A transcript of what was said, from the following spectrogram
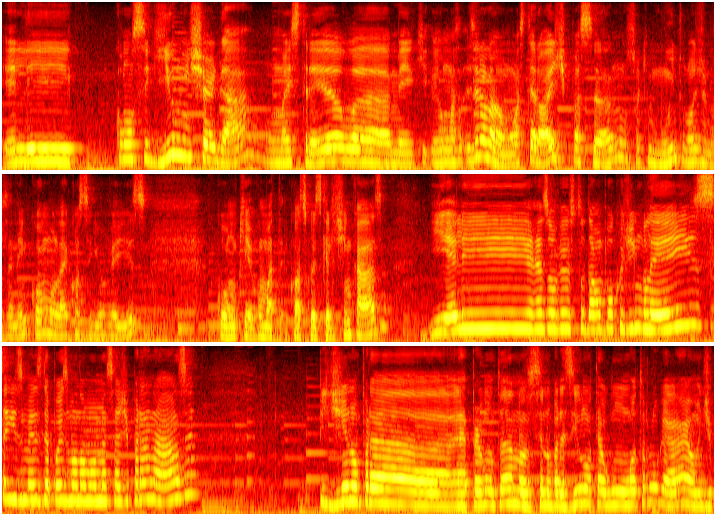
ele conseguiu enxergar uma estrela, meio que. Uma estrela não, um asteroide passando, só que muito longe, não sei nem como o moleque conseguiu ver isso, com, que, com, com as coisas que ele tinha em casa. E ele resolveu estudar um pouco de inglês, seis meses depois mandou uma mensagem para a NASA pedindo pra. é, perguntando se no Brasil ou tem algum outro lugar onde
